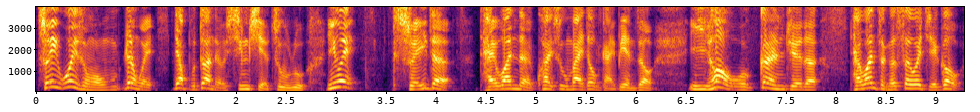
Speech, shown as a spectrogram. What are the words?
所以为什么我们认为要不断的有新血注入？因为随着台湾的快速脉动改变之后，以后我个人觉得台湾整个社会结构。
